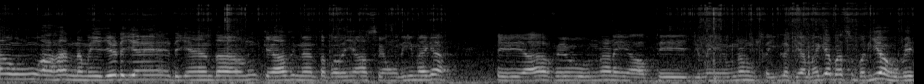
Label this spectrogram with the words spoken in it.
ਉਹ ਆਹ ਨਵੇਂ ਜਿਹੜੇ ਡਿਜ਼ਾਈਨ ਡਿਜ਼ਾਈਨ ਦਾ ਉਹਨੂੰ ਕਿਹਾ ਸੀ ਮੈਂ ਤਾਂ ਪਤਾ ਨਹੀਂ ਆ ਸਿਉਂਦੀ ਮੈਂ ਕਿਹਾ ਤੇ ਆ ਫਿਰ ਉਹਨਾਂ ਨੇ ਆਪਦੇ ਜਿਵੇਂ ਉਹਨਾਂ ਨੂੰ ਸਹੀ ਲੱਗਿਆ ਮੈਂ ਕਿਹਾ ਬਸ ਵਧੀਆ ਹੋਵੇ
